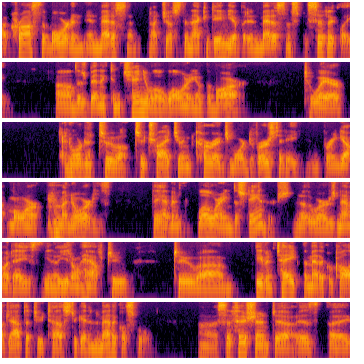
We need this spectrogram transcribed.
across the board in, in medicine, not just in academia, but in medicine specifically, um, there's been a continual lowering of the bar to where in order to to try to encourage more diversity and bring up more minorities they have been lowering the standards in other words nowadays you know you don't have to to um, even take the medical college aptitude test to get into medical school sufficient uh, is a,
